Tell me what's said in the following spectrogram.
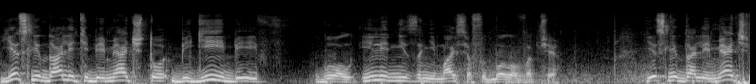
Если дали тебе мяч, то беги и бей в гол. Или не занимайся футболом вообще. Если дали мяч,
